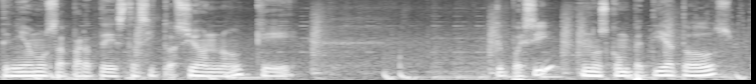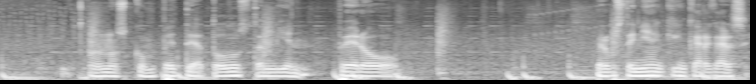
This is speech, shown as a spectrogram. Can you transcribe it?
teníamos aparte esta situación, ¿no? Que que pues sí, nos competía a todos nos compete a todos también, pero pero pues tenían que encargarse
